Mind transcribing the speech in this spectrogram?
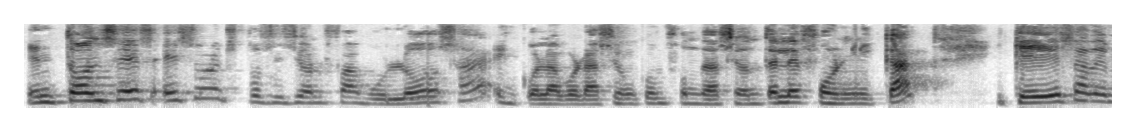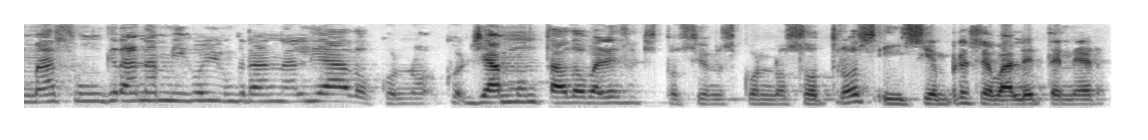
Entonces, es una exposición fabulosa en colaboración con Fundación Telefónica, que es además un gran amigo y un gran aliado. ya ha montado varias exposiciones con nosotros y siempre se vale tener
